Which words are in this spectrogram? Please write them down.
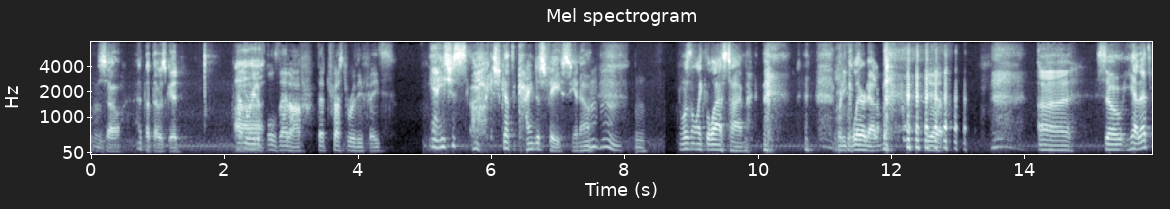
Hmm. So I thought that was good. Pat Uh, pulls that off. That trustworthy face. yeah, he's just oh, he's got the kindest face, you know. Mhm. It wasn't like the last time when he glared at him. Yeah. Uh, so yeah, that's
